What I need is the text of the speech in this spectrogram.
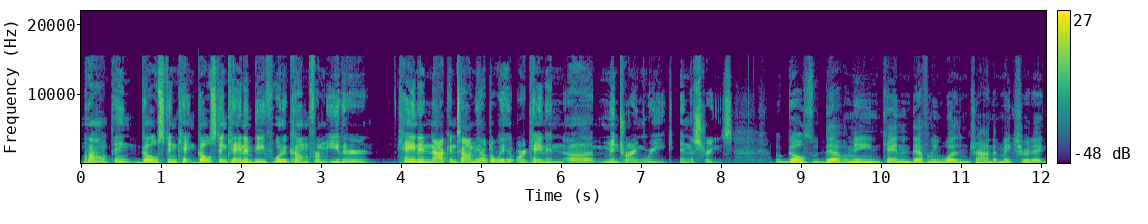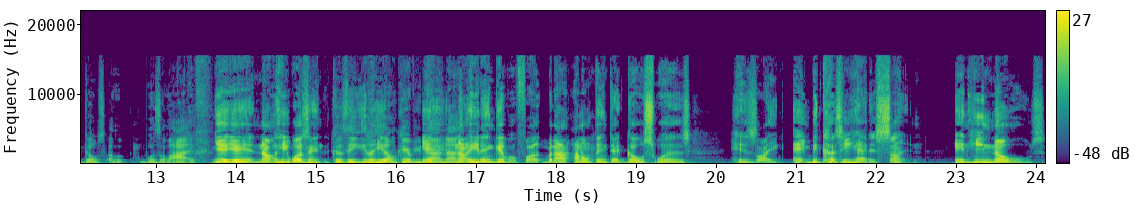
But I don't think Ghost and Ghost and Kanan beef would have come from either Kanan knocking Tommy out the way or Kanan uh, mentoring Reek in the streets. Ghost, def- I mean, Kanan definitely wasn't trying to make sure that Ghost al- was alive Yeah, yeah, yeah. No, he wasn't. because he he don't care if you die or not. no, he didn't give a fuck. But I, I don't think that Ghost was his like, and because he had his son, and he knows,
